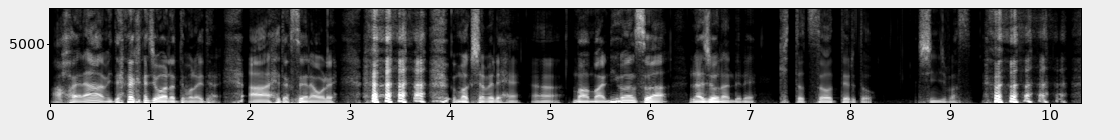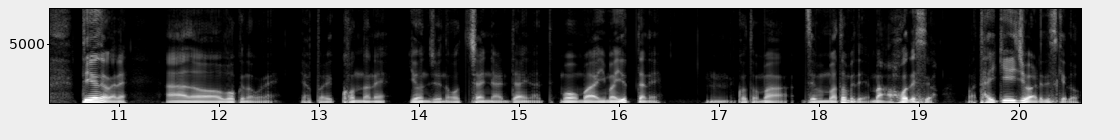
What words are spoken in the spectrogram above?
アホやな、みたいな感じで 笑ってもらいたい。ああ、下手くそやな、俺。うまく喋れへん。あまあまあ、ニュアンスはラジオなんでね、きっと伝わってると信じます。っていうのがね、あのー、僕のね、やっぱりこんなね、40のおっちゃんになりたいなって。もうまあ今言ったね、うん、こと、まあ、全部まとめて、まあ、アホですよ。まあ、体型維持はあれですけど、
